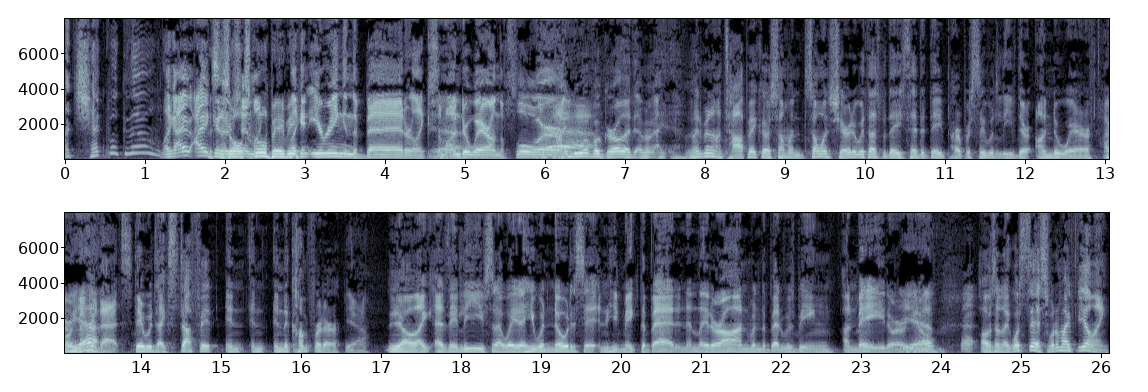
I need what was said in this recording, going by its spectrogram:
A checkbook though? Like I, I This can is old understand school, like, baby. like an earring in the bed or like some Yeah. underwear on the floor. I knew of a girl that I mean, I- it might have been on topic or someone someone shared it with us, but they said that they purposely would leave their underwear. I remember oh, yeah. that. They would like stuff it in in, in the comforter. Yeah. You know, like as they leave, so that way he wouldn't notice it, and he'd make the bed, and then later on, when the bed was being unmade, or you know, all of a sudden, like, what's this? What am I feeling?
